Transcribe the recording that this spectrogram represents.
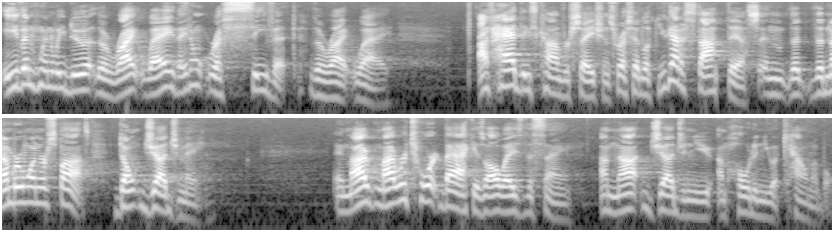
even when we do it the right way, they don't receive it the right way. I've had these conversations where I said, look, you got to stop this. And the, the number one response, don't judge me. And my, my retort back is always the same I'm not judging you, I'm holding you accountable.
